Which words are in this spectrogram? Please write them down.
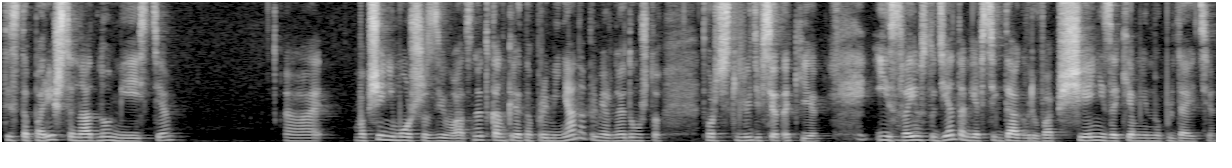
Ты стопоришься на одном месте, э, вообще не можешь развиваться. Ну, это конкретно про меня, например, но я думаю, что творческие люди все такие. И своим студентам я всегда говорю, вообще ни за кем не наблюдайте.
